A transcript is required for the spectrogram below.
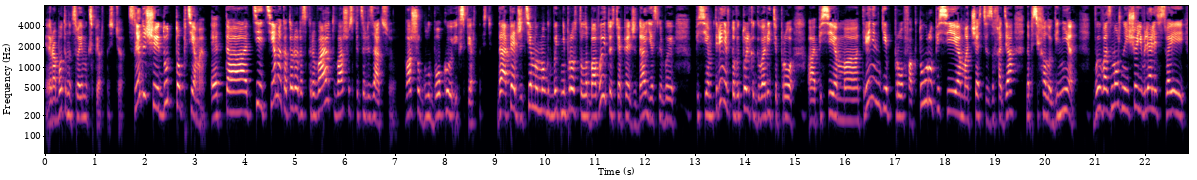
работа над своим экспертностью. Следующие идут топ-темы. Это те темы, которые раскрывают вашу специализацию, вашу глубокую экспертность. Да, опять же, темы могут быть не просто лобовые, то есть, опять же, да, если вы PCM-тренер, то вы только говорите про PCM-тренинги, а, про фактуру PCM, отчасти заходя на психологию. Нет, вы, возможно, еще являлись своей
